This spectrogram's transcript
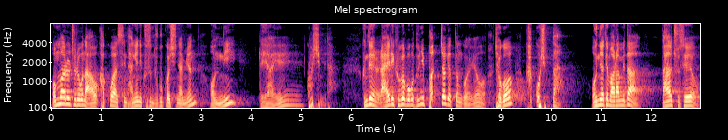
엄마를 주려고 나 갖고 왔으니 당연히 그것은 누구 것이냐면 언니 레아의 것입니다. 근데 라헬이 그거 보고 눈이 번쩍였던 거예요. 저거 갖고 싶다. 언니한테 말합니다. 나 주세요.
